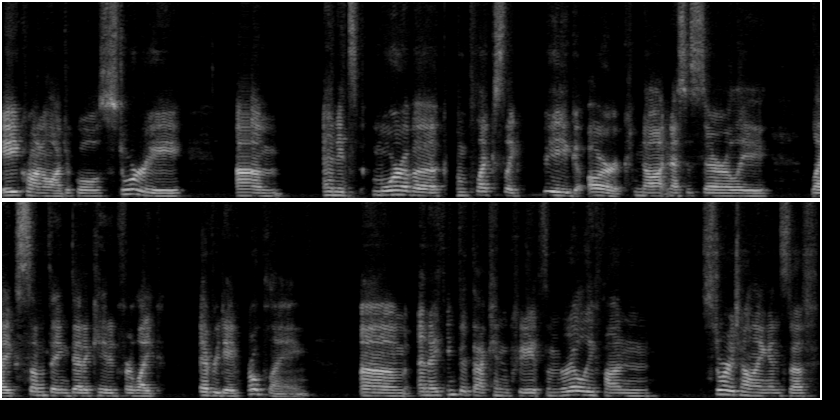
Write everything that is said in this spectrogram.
a chronological story. Um, and it's more of a complex like big arc, not necessarily like something dedicated for like everyday role playing. Um, and I think that that can create some really fun storytelling and stuff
